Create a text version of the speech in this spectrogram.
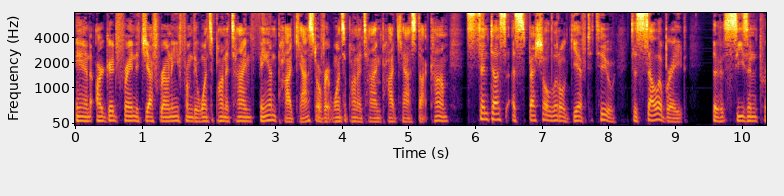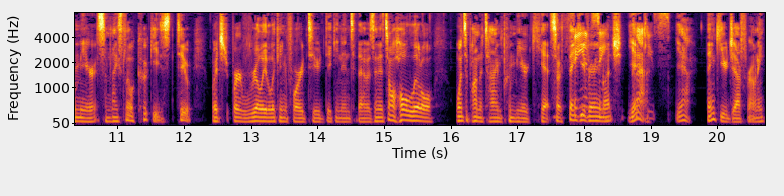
And our good friend Jeff Roney from the Once Upon a Time fan podcast over at onceuponatimepodcast.com sent us a special little gift too to celebrate the season premiere. Some nice little cookies too, which we're really looking forward to digging into those. And it's a whole little Once Upon a Time premiere kit. So thank you very much. Yeah. cookies. Yeah. Thank you, Jeff Roney.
